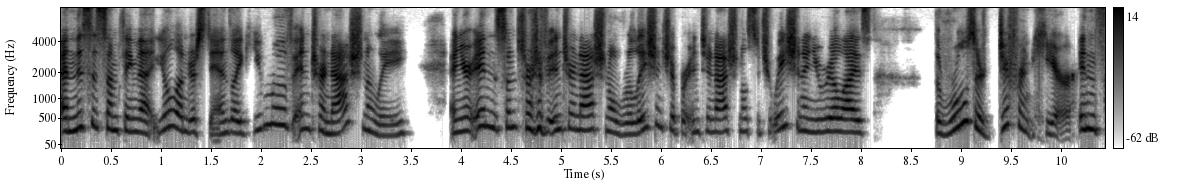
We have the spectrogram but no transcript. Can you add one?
And this is something that you'll understand. Like you move internationally and you're in some sort of international relationship or international situation, and you realize, the rules are different here. Is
